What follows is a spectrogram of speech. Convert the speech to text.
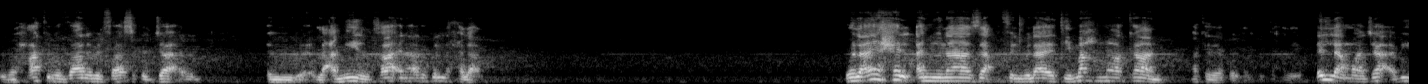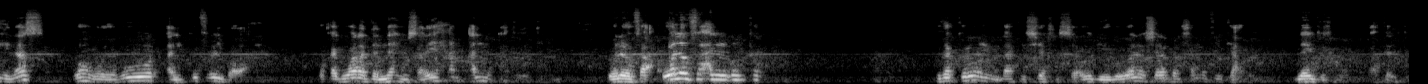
والحاكم الظالم الفاسق الجائر العميل الخائن هذا كله حلال. ولا يحل أن ينازع في الولاية مهما كان. هكذا يقول حزب التحرير. إلا ما جاء به نص وهو ظهور الكفر البواح وقد ورد النهي صريحا عن مقاتلتهم. ولو فعل ولو فعل المنكر. يذكرون ذاك الشيخ السعودي يقول ولو شرب الخمر في الكعبة لا يجوز قاتلته.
